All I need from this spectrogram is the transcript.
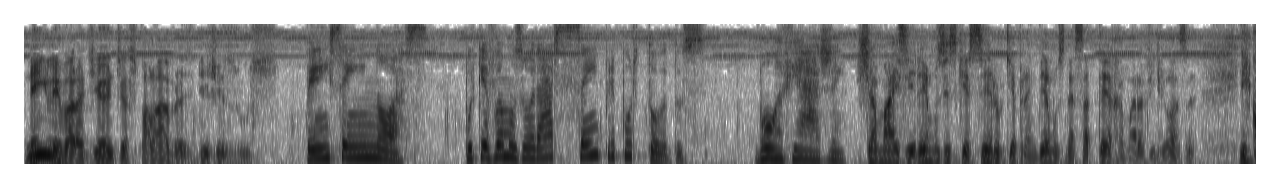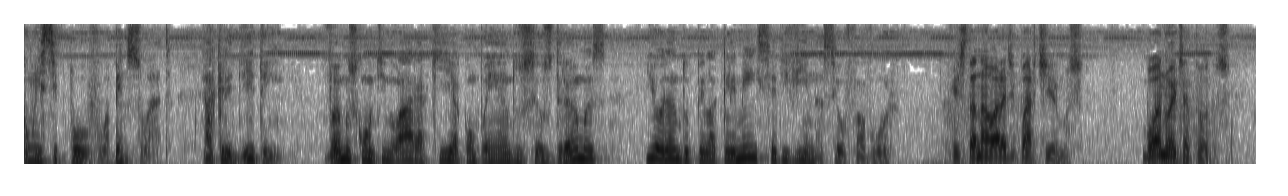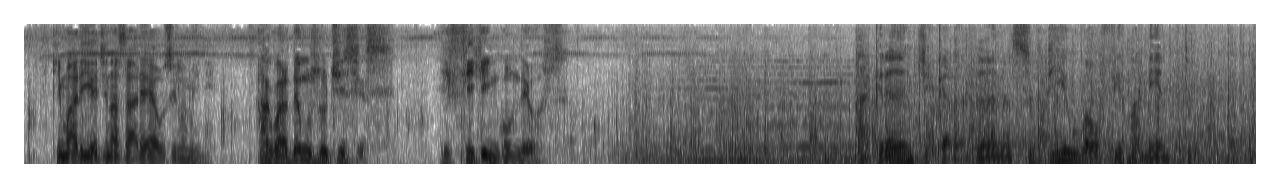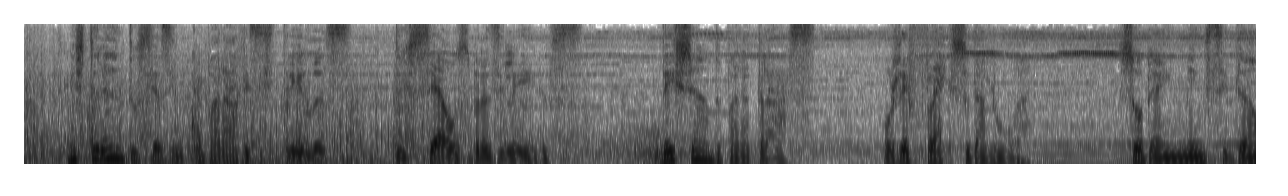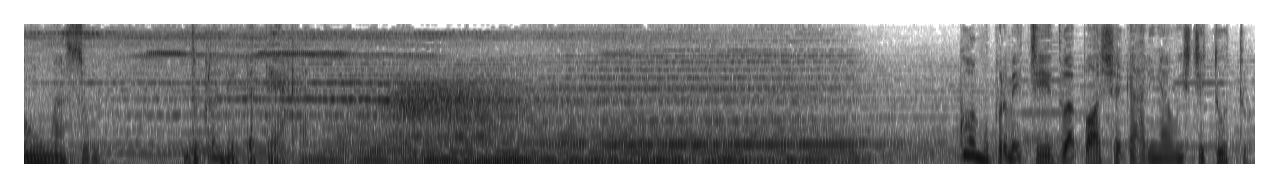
nem levar adiante as palavras de Jesus. Pensem em nós, porque vamos orar sempre por todos. Boa viagem. Jamais iremos esquecer o que aprendemos nessa terra maravilhosa e com esse povo abençoado. Acreditem, vamos continuar aqui acompanhando os seus dramas e orando pela clemência divina a seu favor. Está na hora de partirmos. Boa noite a todos. Que Maria de Nazaré os ilumine. Aguardamos notícias. E fiquem com Deus. A grande caravana subiu ao firmamento, misturando-se às incomparáveis estrelas dos céus brasileiros, deixando para trás o reflexo da lua sobre a imensidão azul do planeta Terra. Como prometido após chegarem ao instituto,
